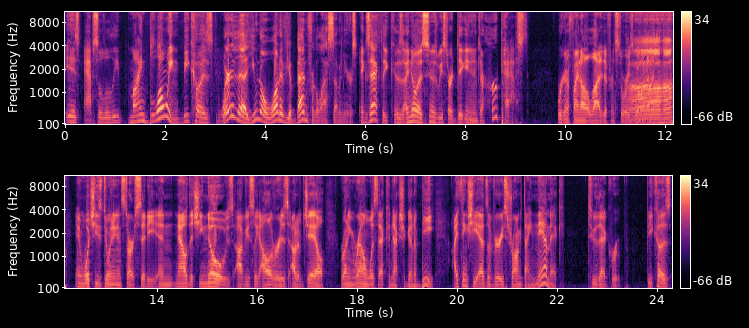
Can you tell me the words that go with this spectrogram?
is absolutely mind blowing because Where the you know what have you been for the last seven years? Exactly, because I know as soon as we start digging into her past, we're going to find out a lot of different stories going on Uh and what she's doing in Star City. And now that she knows, obviously, Oliver is out of jail running around, what's that connection going to be? I think she adds a very strong dynamic to that group. Because,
